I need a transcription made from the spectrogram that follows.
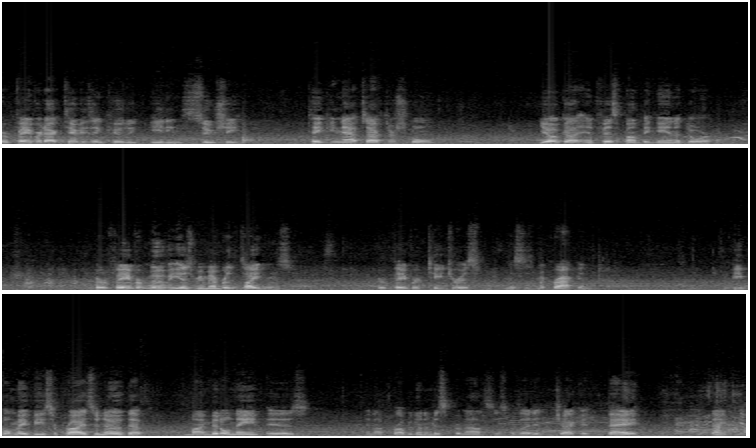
Her favorite activities include eating sushi, taking naps after school, yoga, and fist pumping Anna Dorr. Her favorite movie is Remember the Titans. Her favorite teacher is Mrs. McCracken. People may be surprised to know that my middle name is and I'm probably going to mispronounce this because I didn't check it. Bay, thank you.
